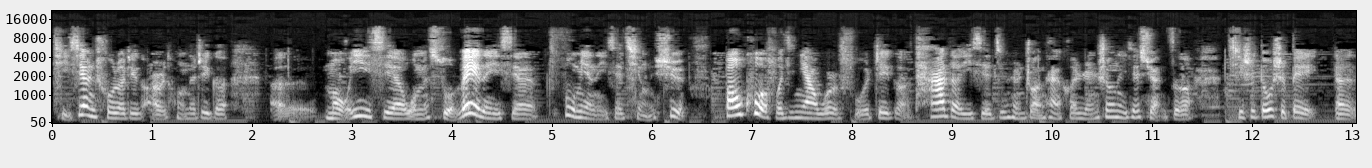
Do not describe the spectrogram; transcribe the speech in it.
体现出了这个儿童的这个呃某一些我们所谓的一些负面的一些情绪，包括弗吉尼亚·伍尔夫这个他的一些精神状态和人生的一些选择，其实都是被呃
